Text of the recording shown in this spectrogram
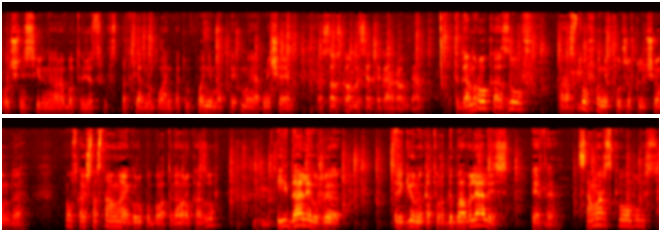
очень сильная работа идет в спартакиадном плане, поэтому по ним мы отмечаем. Ростовская область – это Таганрог, да? Таганрог, Азов, Ростов у них тут же включен, да. Ну, конечно, основная группа была Таганрог, Азов. И далее уже регионы, которые добавлялись, это Самарская область,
